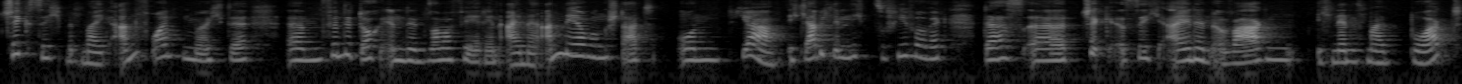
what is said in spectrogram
Chick sich mit Mike anfreunden möchte, ähm, findet doch in den Sommerferien eine Annäherung statt. Und ja, ich glaube, ich nehme nicht zu viel vorweg, dass äh, Chick sich einen Wagen ich nenne es mal, borgt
